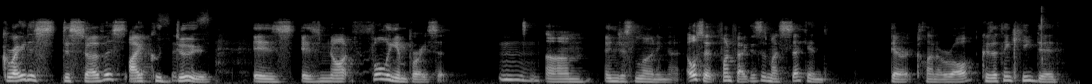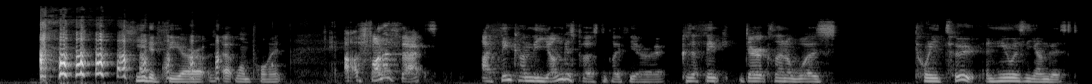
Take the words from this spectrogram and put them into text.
greatest disservice I Yes, could do is. is is not fully embrace it Mm. um, and just learning that. Also, fun fact: this is my second Derek Klena role because I think he did he did Fiyero at one point. Uh, fun fact: I think I'm the youngest person to play Fiyero because I think Derek Klena was 22 and he was the youngest.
